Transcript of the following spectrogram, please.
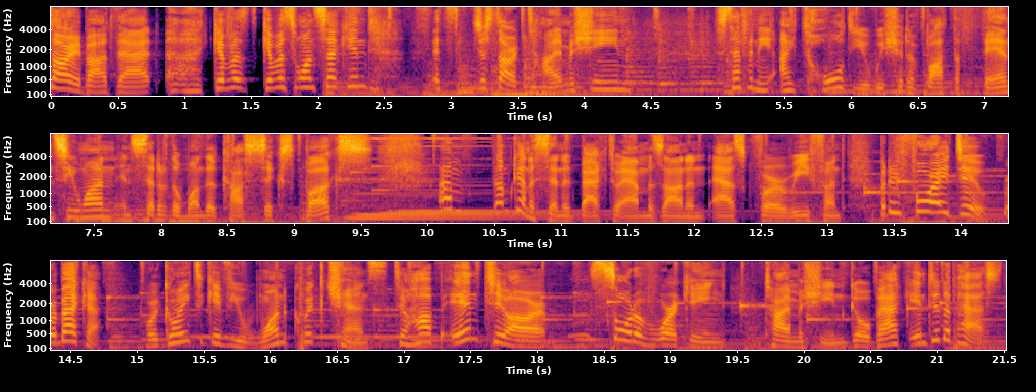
Sorry about that. Uh, give us give us one second. It's just our time machine. Stephanie, I told you we should have bought the fancy one instead of the one that cost six bucks. I'm I'm gonna send it back to Amazon and ask for a refund. But before I do, Rebecca, we're going to give you one quick chance to hop into our sort of working time machine, go back into the past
